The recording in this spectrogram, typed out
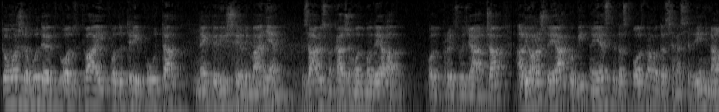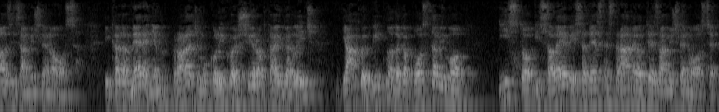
to može da bude od 2,5 do 3 puta, negde više ili manje, zavisno kažem od modela od proizvođača, ali ono što je jako bitno jeste da spoznamo da se na sredini nalazi zamišljena osa. I kada merenjem pronađemo koliko je širok taj grlić, jako je bitno da ga postavimo isto i sa leve i sa desne strane od te zamišljene ose.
